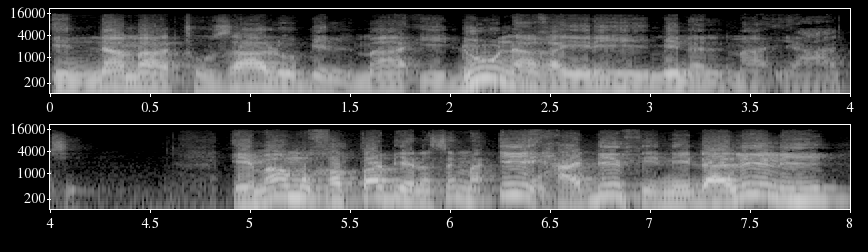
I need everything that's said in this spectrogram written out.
innama tuzalu bilmai duna ghairihi min almaiati imamu khatabi anasema hii hadithi ni dalili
